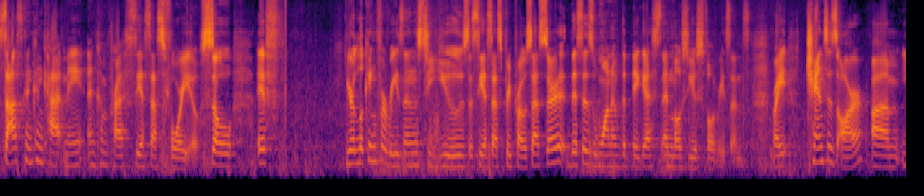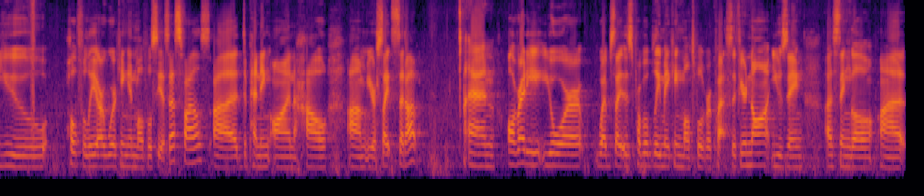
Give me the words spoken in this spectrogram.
Sass can concatenate and compress CSS for you. So if you're looking for reasons to use a CSS preprocessor, this is one of the biggest and most useful reasons, right? Chances are um, you hopefully are working in multiple CSS files, uh, depending on how um, your site's set up. And already your website is probably making multiple requests. If you're not using a single, uh,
